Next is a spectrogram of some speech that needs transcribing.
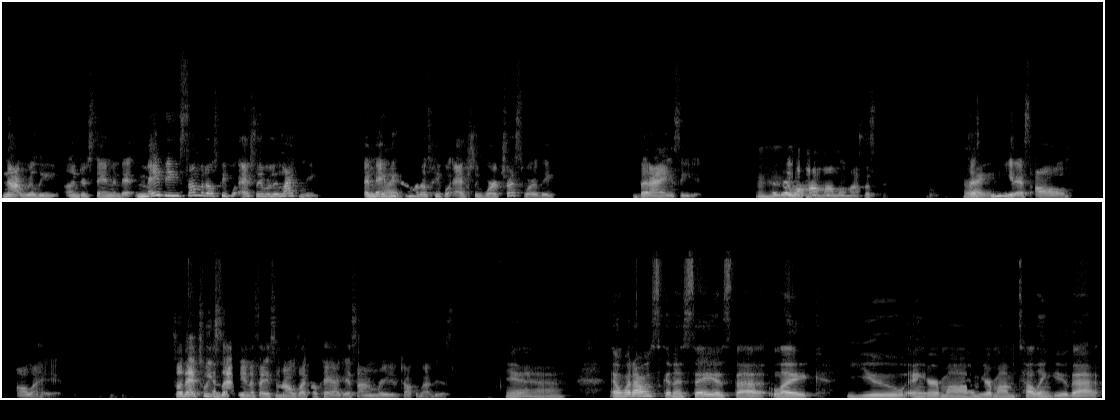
Not really understanding that maybe some of those people actually really like me, and maybe right. some of those people actually were trustworthy, but I ain't see it because mm-hmm. they want my mom or my sister. Right. To me, that's all, all I had. So that tweet and, slapped me in the face, and I was like, okay, I guess I'm ready to talk about this. Yeah. And what I was going to say is that, like, you and your mom, your mom telling you that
